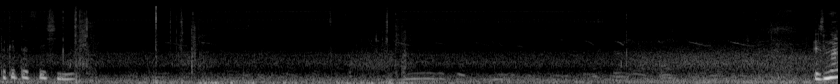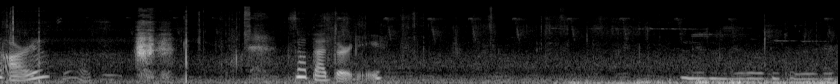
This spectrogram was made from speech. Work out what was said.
Look at the fishies. Isn't that ours? it's not that dirty. And there's another little beach over there.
